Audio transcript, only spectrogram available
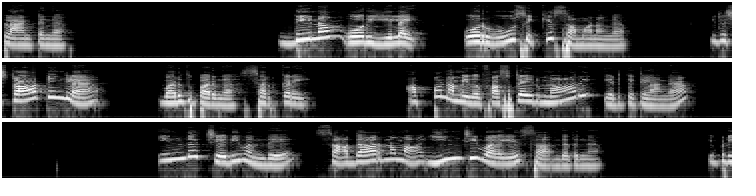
பிளான்ட்டுங்க தினம் ஒரு இலை ஒரு ஊசிக்கு சமானங்க இது ஸ்டார்டிங்கில் வருது பாருங்க சர்க்கரை. அப்போ நம்ம இதை ஃபஸ்ட் எய்டு மாதிரி எடுத்துக்கலாங்க. இந்த செடி வந்து சாதாரணமாக இஞ்சி வகையை சார்ந்ததுங்க. இப்படி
